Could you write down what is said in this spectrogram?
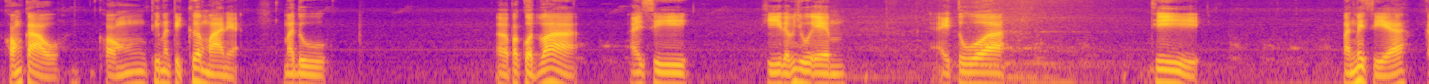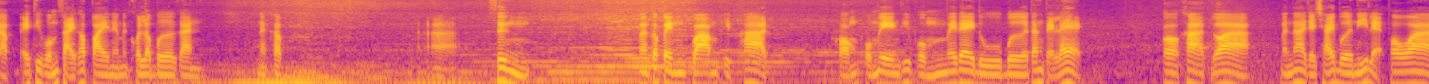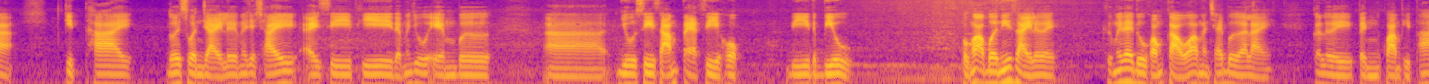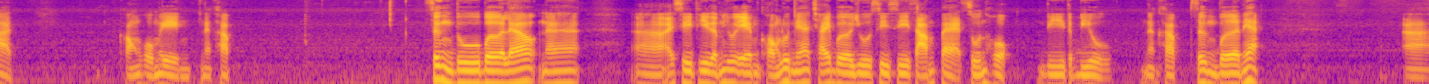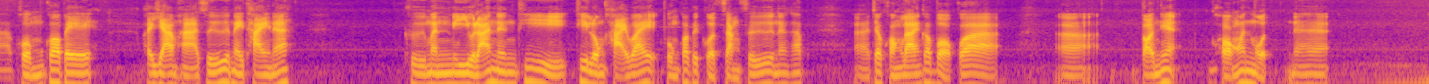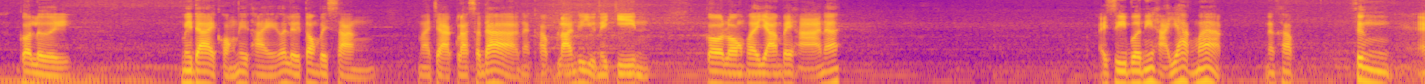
ของเก่าของที่มันติดเครื่องมาเนี่ย มาดูเอ่อปรากฏว่า IC PWM ไอตัวที่มันไม่เสียกับไอที่ผมใส่เข้าไปเนี่ยมันคนละเบอร์กันนะครับอ่าซึ่ง มันก็เป็นความผิดพลาดของผมเองที่ผมไม่ได้ดูเบอร์ตั้งแต่แรก ก็คาดว่ามันน่าจะใช้เบอร์นี้แหละ เพราะว่ากิจทายโดยส่วนใหญ่เลยมันจะใช้ ICP WM เบอร์อ่า UC 3 8 4 6 DW ผมก็เอาเบอร์นี้ใส่เลย คือไม่ได้ดูของเก่าว่ามันใช้เบอร์อะไร ก็เลยเป็นความผิดพลาดของผมเองนะครับ ซึ่งดูเบอร์แล้วนะฮะ ICPWM ของรุ่นนี้ใช้เบอร์ UCC 3806 DW นะครับ ซึ่งเบอร์เนี้ยผมก็ไปพยายามหาซื้อในไทยนะ คือมันมีอยู่ร้านหนึ่งที่ที่ลงขายไว้ ผมก็ไปกดสั่งซื้อนะครับ เจ้าของร้านก็บอกว่าอาตอนเนี้ยของมันหมดนะฮะ ก็เลยไม่ได้ของในไทยก็เลยต้องไปสั่งมาจาก Lazada นะครับ ร้านที่อยู่ในจีน ก็ลองพยายามไปหานะไอซีเบอร์นี้หายากมากนะครับ ซึ่งไอ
